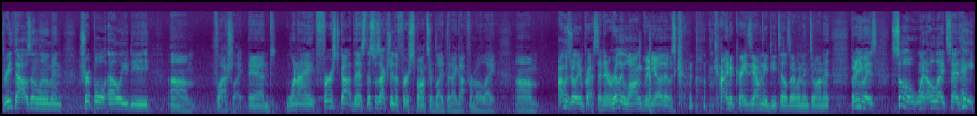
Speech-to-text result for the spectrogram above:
3000 lumen triple LED um, flashlight. And when I first got this, this was actually the first sponsored light that I got from Olight. Um, I was really impressed. I did a really long video that was kind of crazy how many details I went into on it. But anyways, so when Olight said, "Hey,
